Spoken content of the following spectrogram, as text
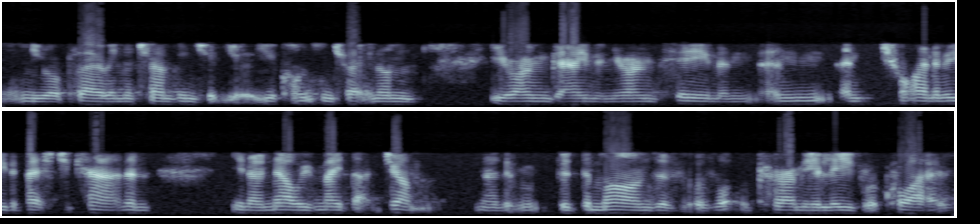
and you're a player in the Championship, you're, you're concentrating on your own game and your own team and, and, and trying to be the best you can. And, you know, now we've made that jump you know, the, the demands of, of what the Premier League requires,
